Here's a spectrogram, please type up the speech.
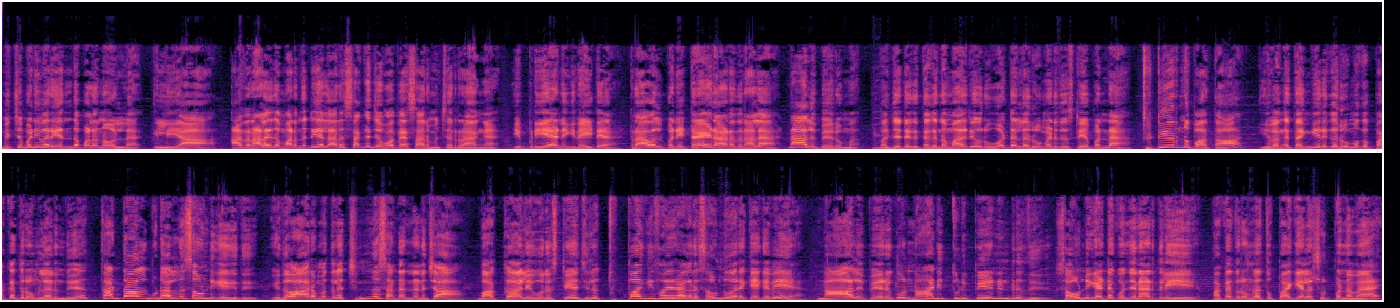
மிச்சபடி வேற எந்த பலனும் இல்ல. இல்லையா? அதனால இதை மறந்துட்டு எல்லாரும் சகஜமா பேச ஆரம்பிச்சிடுறாங்க. இப்படியே அன்னைக்கு நைட்டு டிராவல் பண்ணி டயர்ட் ஆனதுனால நாலு பேரும் பட்ஜெட்டுக்கு தகுந்த மாதிரி ஒரு ஹோட்டல்ல ரூம் எடுத்து ஸ்டே பண்ண திடீர்னு பார்த்தா இவங்க தங்கி இருக்க ரூமுக்கு பக்கத்து ரூம்ல இருந்து தட்டால் புடால்னு சவுண்ட் கேக்குது. ஏதோ ஆரம்பத்துல சின்ன சண்டைன்னு நினைச்சா வக்காலி ஒரு ஸ்டேஜ்ல துப்பாக்கி ஃபயர் ஆகிற சவுண்ட் வர கேட்கவே நாலு பேருக்கும் நாடி துடிப்பே நின்றுது. சவுண்ட் கேட்ட கொஞ்ச நேரத்திலேயே பக்கத்து ரூம்ல துப்பாக்கியால ஷூட் பண்ணவன்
